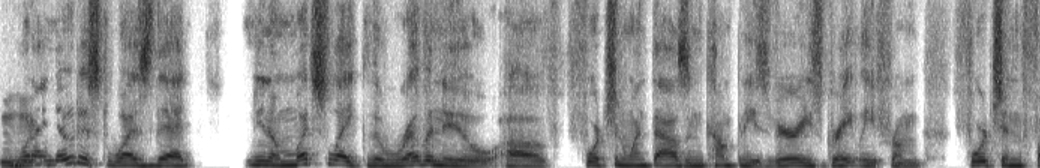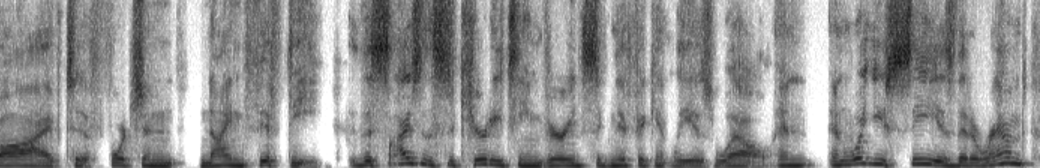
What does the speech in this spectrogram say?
mm-hmm. what I noticed was that, you know, much like the revenue of Fortune 1000 companies varies greatly from Fortune 5 to Fortune 950 the size of the security team varied significantly as well. And, and what you see is that around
